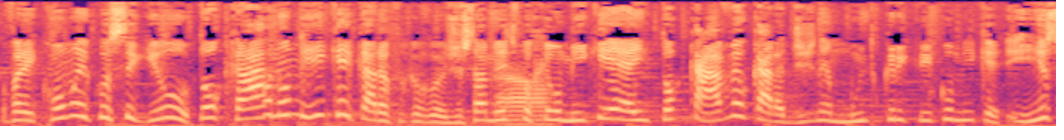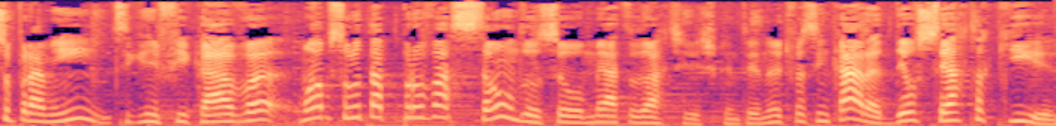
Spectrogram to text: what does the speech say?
Eu falei, como ele conseguiu tocar no Mickey, cara? Justamente Ah. porque o Mickey é intocável, cara. A Disney é muito cri-cri com o Mickey. E isso, pra mim, significava uma absoluta aprovação do seu método artístico, entendeu? Tipo assim, cara, deu certo aqui.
